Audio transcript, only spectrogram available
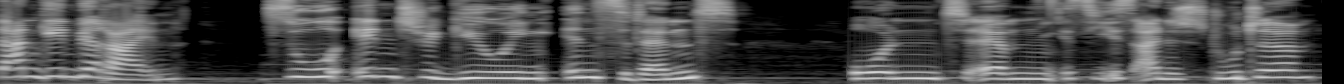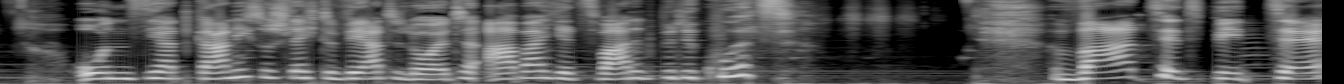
Dann gehen wir rein zu Intriguing Incident. Und ähm, sie ist eine Stute und sie hat gar nicht so schlechte Werte, Leute. Aber jetzt wartet bitte kurz. wartet bitte.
